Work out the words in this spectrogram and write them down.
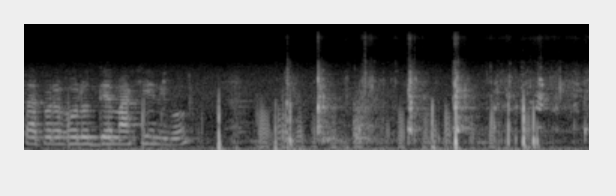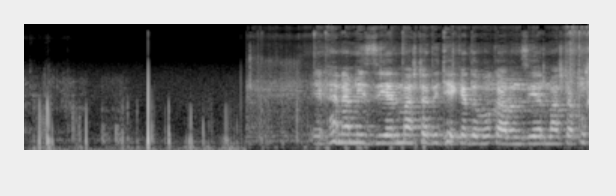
তারপরে হলুদ দিয়ে মাখিয়ে নিব। এখানে আমি জিয়াল মাছটা দিয়ে ঢেকে দেবো, কারণ জিয়াল মাছটা খুব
